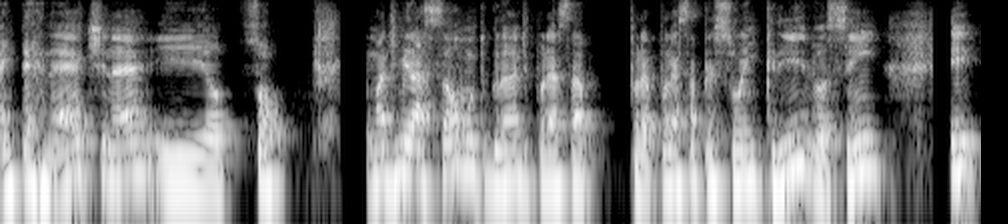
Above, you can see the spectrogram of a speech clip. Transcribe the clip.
na internet, né, e eu sou uma admiração muito grande por essa por, por essa pessoa incrível assim e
